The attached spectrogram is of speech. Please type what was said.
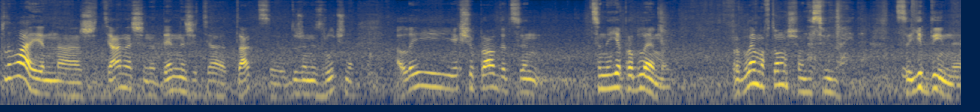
впливає на життя наше, на денне життя. Так, це дуже незручно. Але якщо правда, це, це не є проблемою. Проблема в тому, що у нас війна йде. Це єдине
